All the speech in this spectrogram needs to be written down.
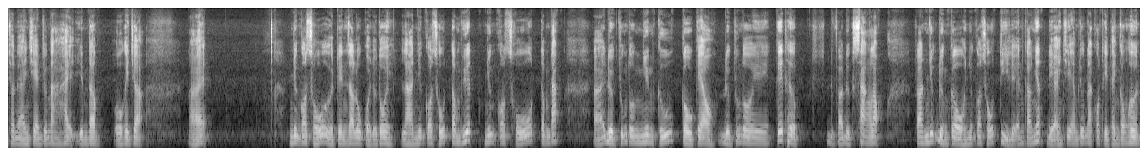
cho nên anh chị em chúng ta hãy yên tâm. Ok chưa? Đấy. Những con số ở trên Zalo của chúng tôi là những con số tâm huyết, những con số tâm đắc. Đấy, được chúng tôi nghiên cứu cầu kèo, được chúng tôi kết hợp và được sàng lọc ra những đường cầu, những con số tỷ lệ ăn cao nhất để anh chị em chúng ta có thể thành công hơn.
